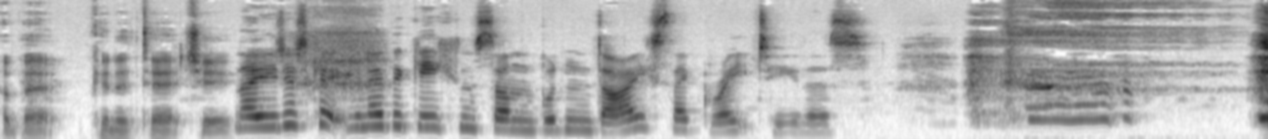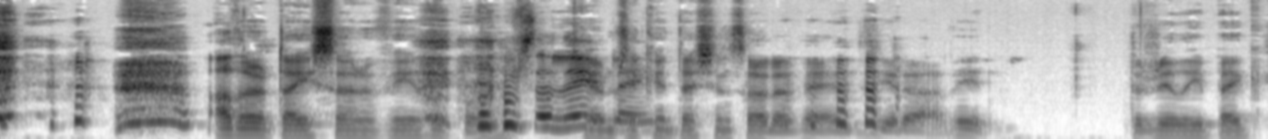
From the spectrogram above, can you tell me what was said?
a bit kind of tetchy. No, you just get you know the Geek and Son wooden dice. They're great teethers. Other dice are available. Absolutely. Terms and conditions on events. You know what I mean? The really big.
